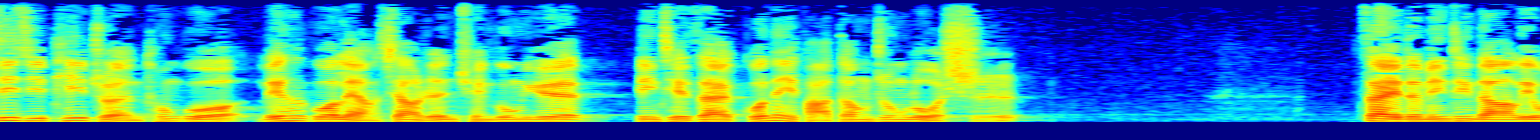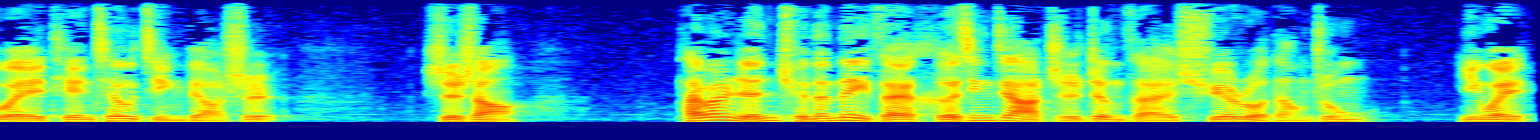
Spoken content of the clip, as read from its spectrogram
积极批准通过联合国两项人权公约，并且在国内法当中落实。在的民进党立委田秋瑾表示，事实上，台湾人权的内在核心价值正在削弱当中，因为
